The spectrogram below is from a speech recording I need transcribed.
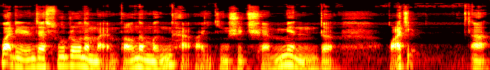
外地人在苏州的买房的门槛啊已经是全面的瓦解。啊，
